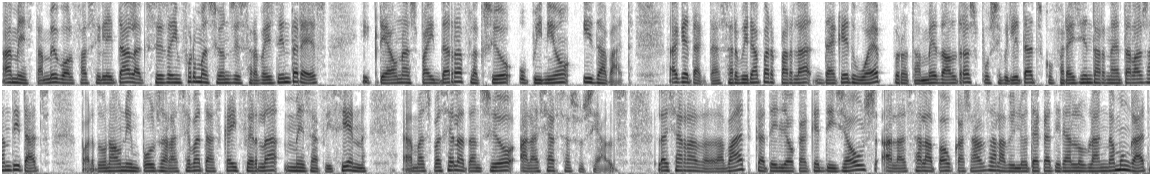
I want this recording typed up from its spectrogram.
A més, també vol facilitar l'accés a informacions i serveis d'interès i crear un espai de reflexió, opinió i debat. Aquest acte servirà per parlar d'aquest web, però també d'altres altres possibilitats que ofereix internet a les entitats per donar un impuls a la seva tasca i fer-la més eficient, amb especial atenció a les xarxes socials. La xerrada de debat, que té lloc aquest dijous a la Sala Pau Casals a la Biblioteca Tirant-lo Blanc de Montgat,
